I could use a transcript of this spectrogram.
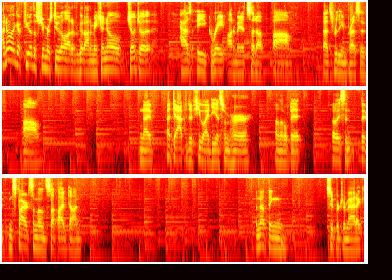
I know like a few other streamers do a lot of good automation. I know Jojo has a great automated setup. Um, that's really impressive. Um, and I've adapted a few ideas from her a little bit. Or at least they've inspired some of the stuff I've done. But nothing super dramatic.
